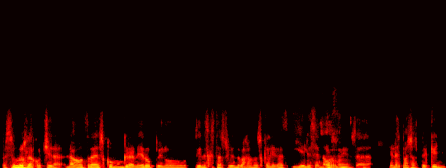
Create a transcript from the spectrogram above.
pues uno es la cochera, la otra es como un granero, pero tienes que estar subiendo, bajando escaleras y él es enorme, o sea, el espacio es pequeño.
